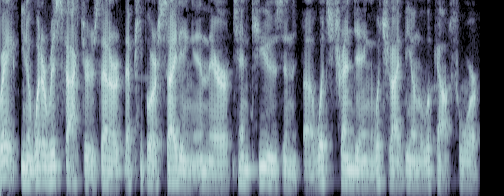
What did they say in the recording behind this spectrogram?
great. You know, what are risk factors that are that people are citing in their 10Qs and uh, what's trending? What should I be on the lookout for?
